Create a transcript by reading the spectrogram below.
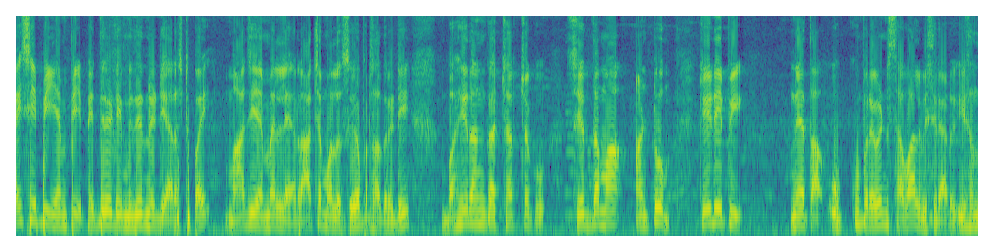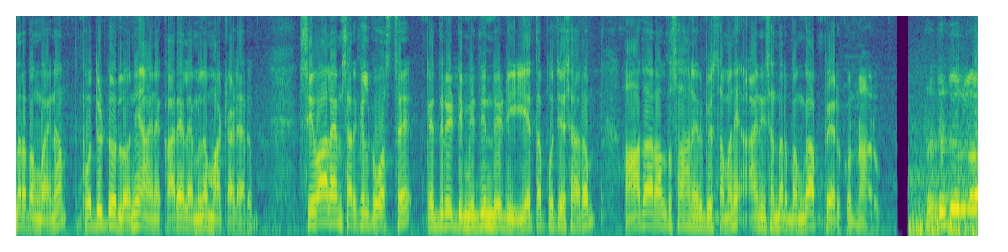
వైసీపీ ఎంపీ పెద్దిరెడ్డి మిదిరిరెడ్డి రెడ్డి అరెస్టుపై మాజీ ఎమ్మెల్యే రాచమల్లు శివప్రసాద్ రెడ్డి బహిరంగ చర్చకు సిద్ధమా అంటూ టీడీపీ నేత ఉక్కు ప్రవీణ్ సవాల్ విసిరారు. ఈ సందర్భంగా ఆయన పొద్దుటూరులోని ఆయన కార్యాలయంలో మాట్లాడారు. శివాలయం సర్కిల్కు వస్తే పెద్దిరెడ్డి మిథిన్ రెడ్డి ఏ తప్పు చేశారో ఆధారాలతో సహా నిరూపిస్తామని ఆయన ఈ సందర్భంగా పేర్కొన్నారు. ప్రొద్దుటూరులో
